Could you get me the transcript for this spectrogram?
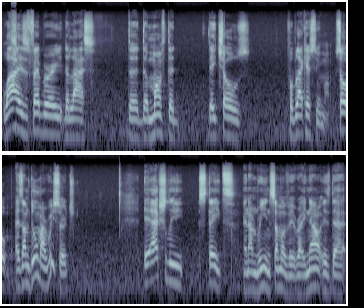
why is February the last, the, the month that they chose for Black History Month? So, as I'm doing my research, it actually states, and I'm reading some of it right now, is that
